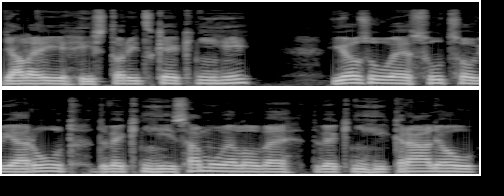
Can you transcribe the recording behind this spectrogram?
Ďalej historické knihy, Jozue, Sudcovia, Rúd, dve knihy Samuelove, dve knihy Kráľov,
